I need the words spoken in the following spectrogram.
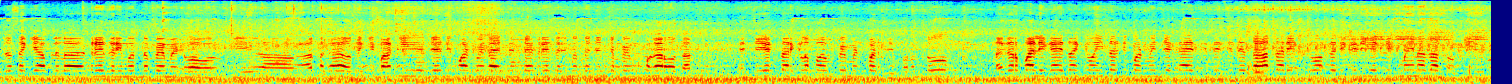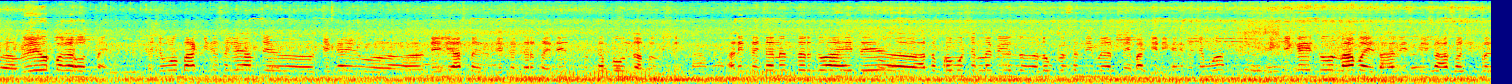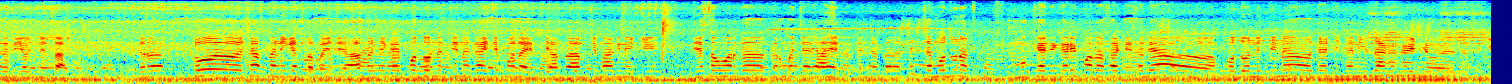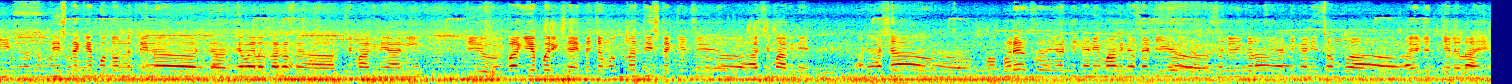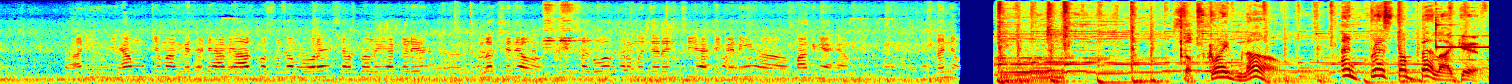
जसं की आपल्याला ट्रेझरीमधनं पेमेंट व्हावं की आता काय होतं की बाकी जे डिपार्टमेंट आहेत त्यांच्या ट्रेझरीमधनं ज्यांचे पेमेंट पगार होतात त्यांची एक तारखेला प पेमेंट पडते. परंतु नगरपालिकेचा किंवा इतर डिपार्टमेंट जे काय आहेत की त्यांचे ते दहा तारीख किंवा कधी कधी एक एक महिना जातो की वेळेवर पगार होत नाही. त्याच्यामुळे बाकीचे सगळे आमचे जे काय डेली असतात जे काय खर्च आहे ते ठप्प होऊन जातो विषय. आणि त्याच्यानंतर जो आहे ते आता प्रमोशनला बी ल- लवकर संधी मिळत नाही बाकी ठिकाणी. त्याच्यामुळं एक जे काही जो लाभ आहे दहा वीस तीस आश्वासित प्रगती योजनेचा तर तो शासनाने घेतला पाहिजे. आता जे काही पदोन्नतीनं काय जे पद आहेत की आता आमची मागणी आहे की जे संवर्ग कर्मचारी आहेत त्यांच्या त्याच्यामधूनच मुख्याधिकारी पदासाठी सध्या पदोन्नतीनं त्या ठिकाणी जागा काही ठेवायचं. तीस टक्के पदोन्नतीनं ठेवायला जागा ची मागणी आहे. आणि जी विभागीय परीक्षा आहे त्याच्यामधून तीस टक्केची अशी मागणी आहे. आणि अशा बऱ्याच या ठिकाणी मागण्यासाठी सगळीकडं या ठिकाणी संप आयोजित केलेला आहे. आणि ह्या मुख्य मागणीसाठी आम्ही आजपासून संपवर आहे. शासनानं याकडे लक्ष द्यावं. ही सर्व कर्मचाऱ्यांची या ठिकाणी मागणी आहे आमची. धन्यवाद. सबस्क्राईब ना and press the bell icon.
